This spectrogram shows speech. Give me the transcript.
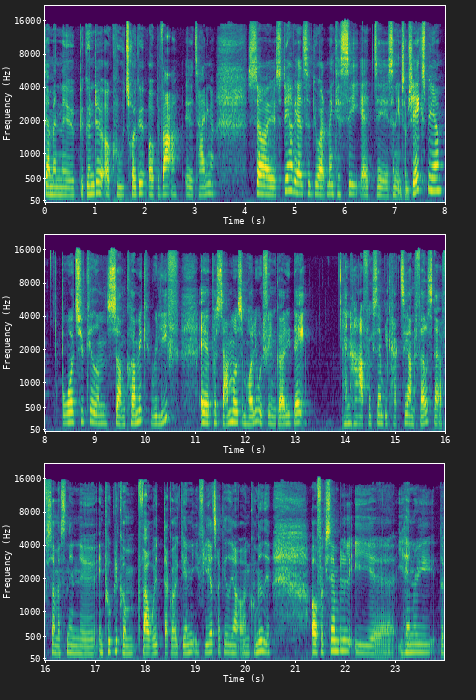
da man øh, begyndte at kunne trykke og bevare øh, tegninger. Så, øh, så det har vi altid gjort. Man kan se, at øh, sådan en som Shakespeare, bruger tykkheden som comic relief, øh, på samme måde som Hollywood-film gør det i dag. Han har for eksempel karakteren Falstaff, som er sådan en, øh, en publikum-favorit, der går igen i flere tragedier og en komedie. Og for eksempel i, øh, i Henry the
